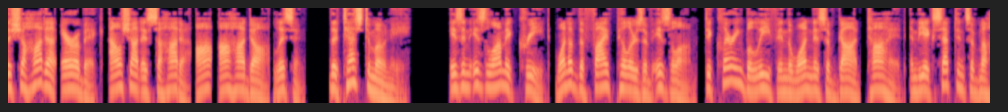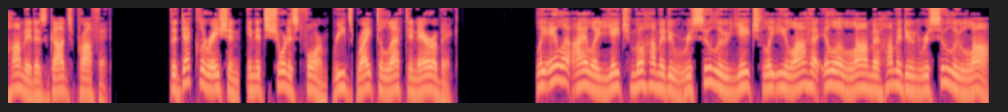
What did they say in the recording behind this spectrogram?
The Shahada Arabic, Alshat Sahada ah, listen, the testimony, is an Islamic creed, one of the five pillars of Islam, declaring belief in the oneness of God and the acceptance of Muhammad as God's prophet. The declaration, in its shortest form, reads right to left in Arabic. La ilaha illa yach Muhammadu Rasulu yach la ilaha illa la Muhammadun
